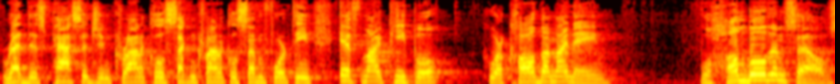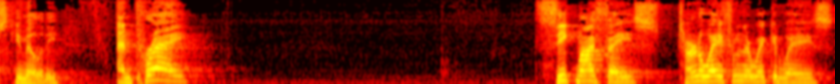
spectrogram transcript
read this passage in Chronicles, 2 Chronicles 7:14, if my people who are called by my name will humble themselves, humility, and pray, seek my face, turn away from their wicked ways,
